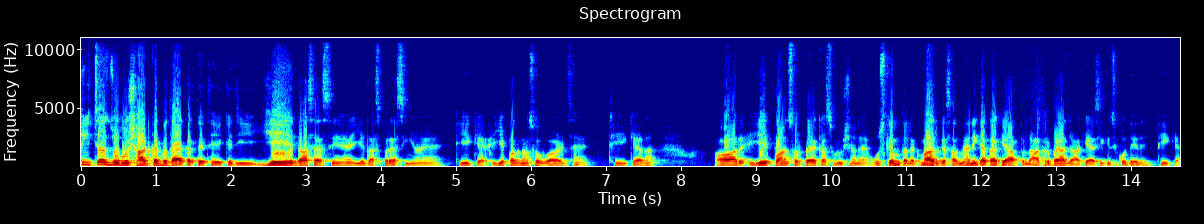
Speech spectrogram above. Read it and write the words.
ٹیچر جو وہ شارٹ کٹ بتایا کرتے تھے کہ جی یہ دس ایسے ہیں یہ دس پر ایسیاں ہیں ٹھیک ہے یہ پندرہ سو ورڈز ہیں ٹھیک ہے نا؟ اور یہ پانچ سو روپے کا سولوشن ہے۔ اس کے متعلق مادر کے ساتھ میں نہیں کہتا کہ آپ لاکھ روپیہ جا کے ایسی کسی کو دے دیں ٹھیک ہے؟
